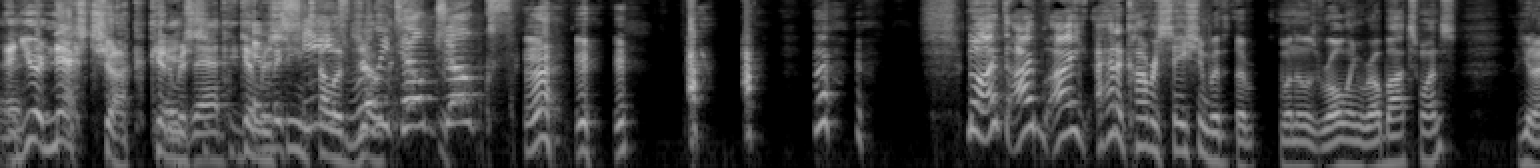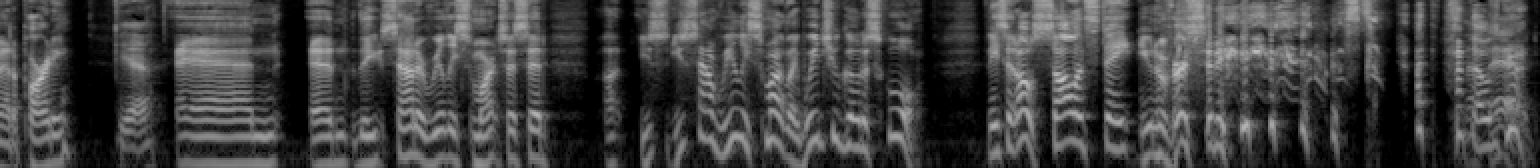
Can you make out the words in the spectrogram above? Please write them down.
and you're next, Chuck. Can exactly. a, machine, can a machine tell a joke? really tell jokes? no, I, I, I had a conversation with the, one of those rolling robots once, you know, at a party. Yeah. And and they sounded really smart. So I said, uh, you, you sound really smart. Like, where'd you go to school? And he said, oh, Solid State University. that was bad. good.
